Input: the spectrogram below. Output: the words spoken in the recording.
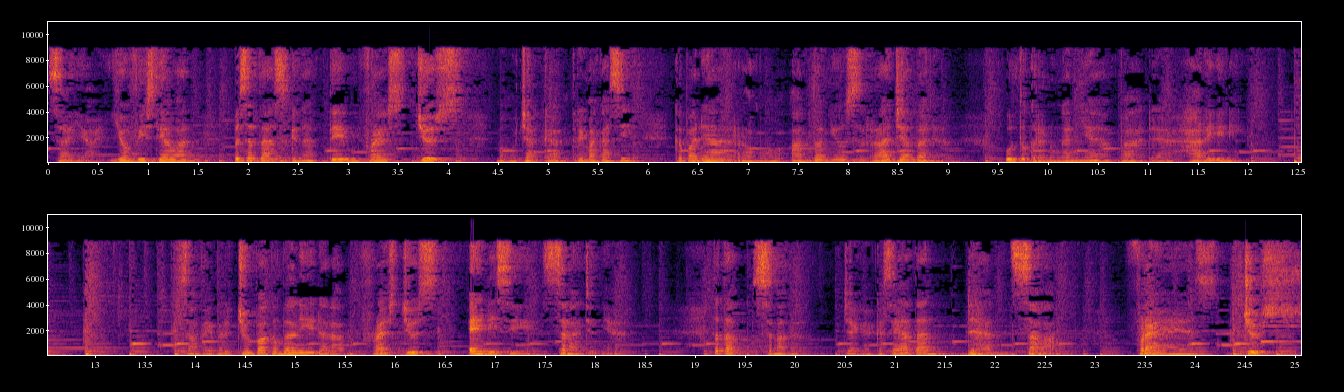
Saya Yofi Setiawan beserta segenap tim Fresh Juice mengucapkan terima kasih kepada Romo Antonius Rajabana untuk renungannya pada hari ini. Sampai berjumpa kembali dalam Fresh Juice edisi selanjutnya. Tetap semangat, jaga kesehatan, dan salam Fresh Juice.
